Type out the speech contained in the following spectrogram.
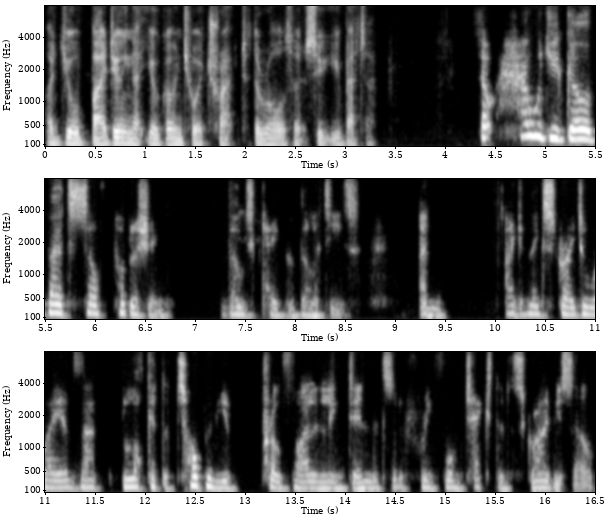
And you're by doing that, you're going to attract the roles that suit you better. So, how would you go about self publishing those capabilities? And I can think straight away of that block at the top of your profile in LinkedIn, that sort of free form text to describe yourself.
